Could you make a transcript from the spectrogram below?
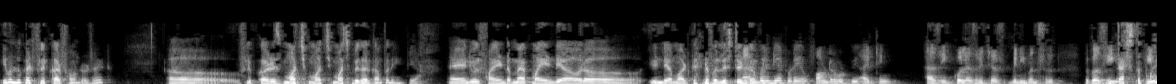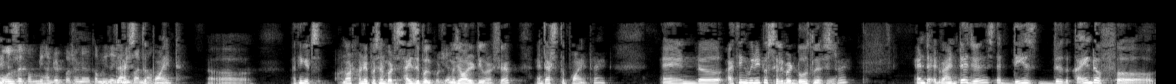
Even look at Flipkart founders, right? Uh, Flipkart is much, much, much bigger company Yeah. And you'll find a Map My India or a India Mart kind of a listed Map company. India today founder would be, I think, as equal as rich as Binny Bansal because he That's the he point. owns the company 100% and the company is a That's unicorn the now. point. Uh, I think it's not 100% but a sizable Yeah. majority ownership and that's the point, right? And uh, I think we need to celebrate those lists, Yeah. right? And the advantage is that these, the, the kind of uh,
